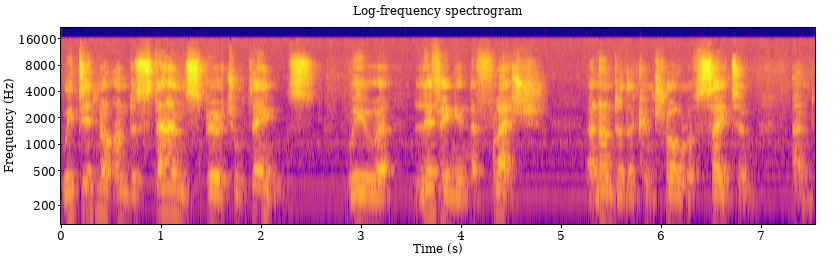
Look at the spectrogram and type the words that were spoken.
We did not understand spiritual things. We were living in the flesh and under the control of Satan and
